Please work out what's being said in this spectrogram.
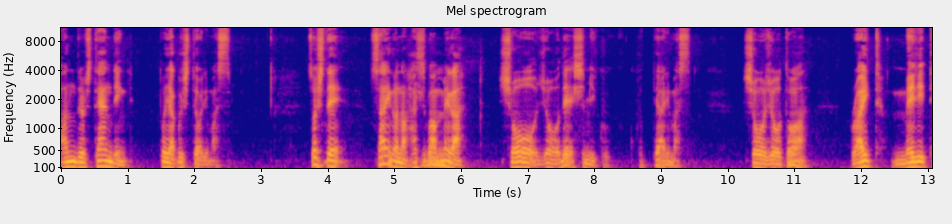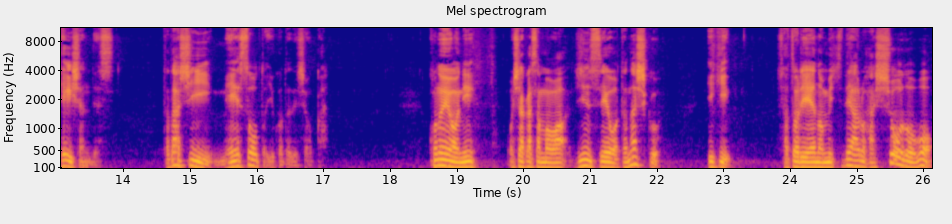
understanding と訳しております。そして最後の8番目が症状で締めくくってあります。症状とは right meditation です。正しい瞑想ということでしょうか。このようにお釈迦様は人生を正しく生き、悟りへの道である八正道を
